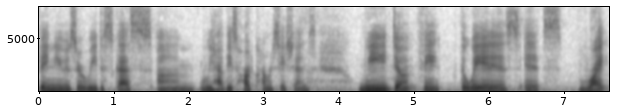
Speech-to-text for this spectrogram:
venues where we discuss, um, we have these hard conversations. We don't think the way it is, it's right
